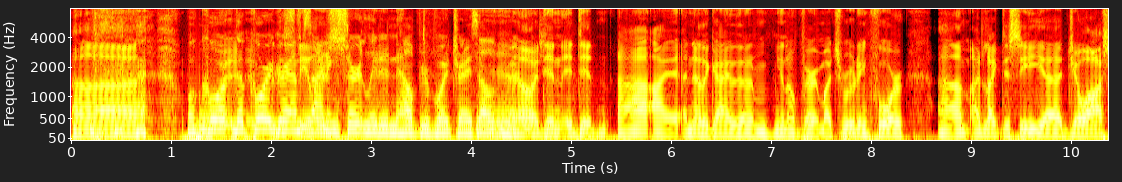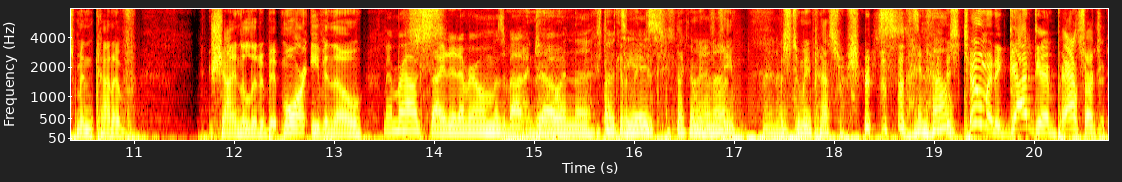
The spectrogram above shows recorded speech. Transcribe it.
uh, Well, Cor- the Corey the Steelers- signing certainly didn't help your boy Tre Sullivan. no, much. it didn't. It didn't. Uh, I another guy that I'm you know very much rooting for. Um, I'd like to see uh, Joe Ostman kind of shine a little bit more, even though Remember how excited everyone was about Joe and the he's not OTAs? the, he's not going to make the team. There's too many pass rushers. I know. There's too many goddamn pass rushers.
